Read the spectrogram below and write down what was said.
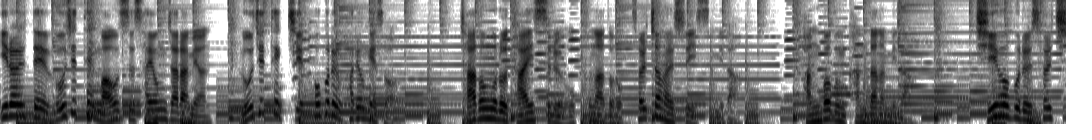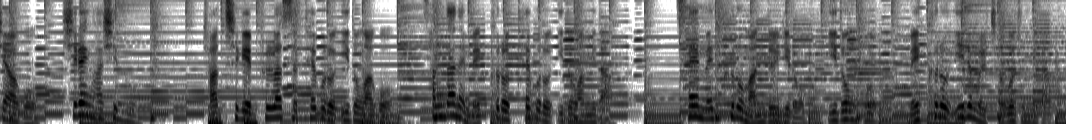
이럴 때 로지텍 마우스 사용자라면 로지텍 G 허브를 활용해서 자동으로 다이스를 오픈하도록 설정할 수 있습니다. 방법은 간단합니다. G 허브를 설치하고 실행하신 후 좌측의 플러스 탭으로 이동하고 상단의 매크로 탭으로 이동합니다. 새 매크로 만들기로 이동 후 매크로 이름을 적어줍니다.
